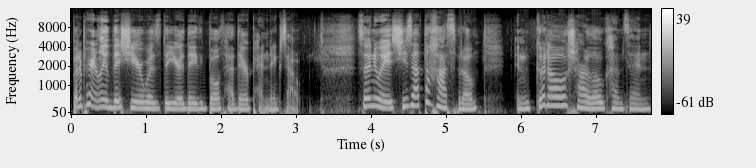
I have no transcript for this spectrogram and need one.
but apparently this year was the year they both had their appendix out. So, anyways, she's at the hospital and good old Charlo comes in.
